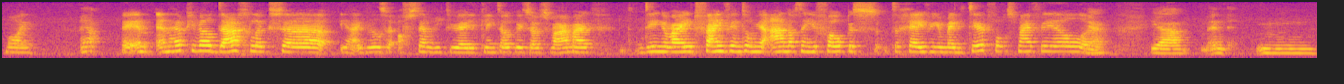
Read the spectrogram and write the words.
mooi. ja. Hey, en, en heb je wel dagelijks, eh, ja, ik wil zeggen afstemrituelen, klinkt ook weer zo zwaar, maar dingen waar je het fijn vindt om je aandacht en je focus te geven. Je mediteert volgens mij veel. eh. Ja. Ja, en mm,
